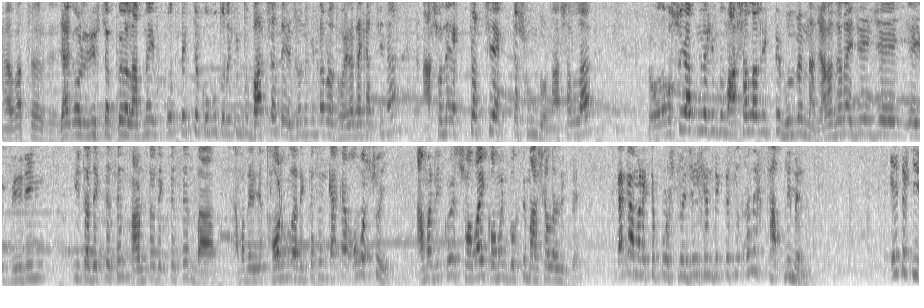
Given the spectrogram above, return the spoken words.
হ্যাঁ বাচ্চা আছে। যাক ওর ডিস্টার্ব করে লাভ নাই। প্রত্যেকটা কবুতরে কিন্তু বাচ্চাতে এর জন্য কিন্তু আমরা ধৈর্য দেখাচ্ছি না। আসলে একটার চেয়ে একটা সুন্দর মাশাল্লাহ তো অবশ্যই আপনারা কিন্তু মাশাল্লাহ লিখতে ভুলবেন না। যারা যারা এই যে এই যে এই ব্রিডিং ইটা দেখতেছেন ফার্মটা দেখতেছেন বা আমাদের এই যে থরগুলা দেখতেছেন কাকার অবশ্যই আমার রিকোয়েস্ট সবাই কমেন্ট বক্সে মাশাল্লাহ লিখবেন। কাকা আমার একটা প্রশ্ন যে এখানে দেখতেছি অনেক সাপ্লিমেন্ট এটা কি?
